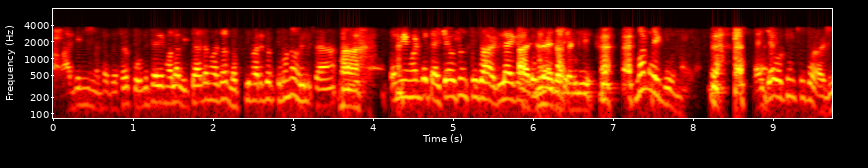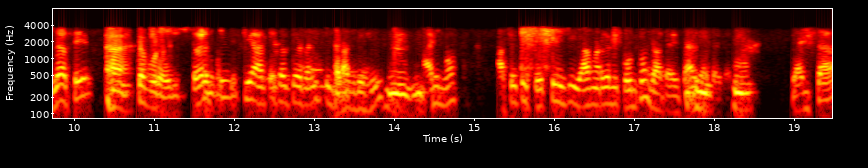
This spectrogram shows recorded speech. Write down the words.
मागे मी म्हणतो जसं कोणीतरी मला विचारलं माझा भक्ती मार्ग पूर्ण होईल का. तर मी म्हणतो त्याच्यावरून तुझा अडलाय का का नाही. काही? मग नाही घेऊन त्याच्यावरून तुझं अडलं असेल तर पुढे होईल. तर तू ती अर्थतत्व राहील तू घेशील हम्म. आणि मग असे तू शोधशील की या मार्गाने कोण कोण जात आहे काय जात आहे. त्यांचा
